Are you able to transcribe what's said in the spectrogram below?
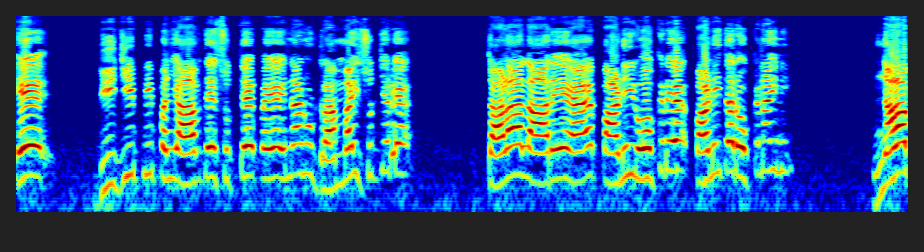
ਇਹ ਡੀਜੀਪੀ ਪੰਜਾਬ ਦੇ ਸੁੱਤੇ ਪਏ ਇਹਨਾਂ ਨੂੰ ਡਰਾਮਾ ਹੀ ਸੁੱਝ ਰਿਹਾ। ਤਾਲਾ ਲਾ ਰਿਹਾ ਹੈ, ਪਾਣੀ ਰੋਕ ਰਿਹਾ, ਪਾਣੀ ਤਾਂ ਰੋਕਣਾ ਹੀ ਨਹੀਂ। ਨਾ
